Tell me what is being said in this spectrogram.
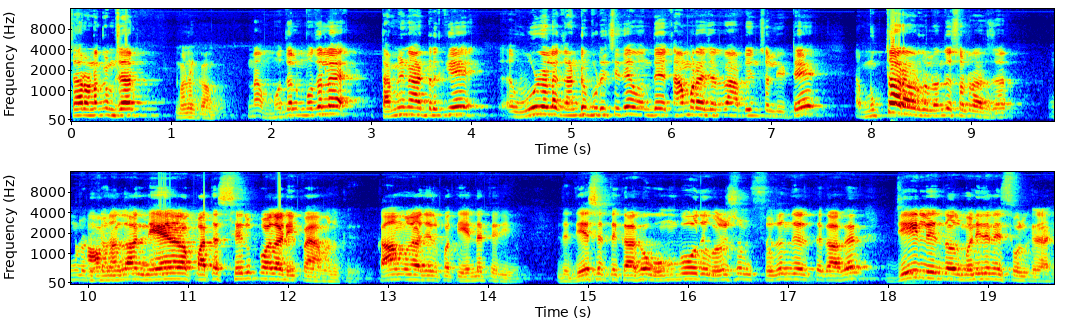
சார் வணக்கம் சார். வணக்கம். நான் முதல் முதல்ல தமிழ்நாட்டிற்கு ஊழலை கண்டுபிடிச்சதே வந்து காமராஜர் தான் அப்படின்னு சொல்லிட்டு முக்தார் அவர்கள் வந்து சொல்றாரு சார் உங்களுடைய அவன் நல்லா நேராக பார்த்தா செருப்பால் அடிப்பேன் அவனுக்கு. காமராஜர் பற்றி என்ன தெரியும்? இந்த தேசத்துக்காக ஒம்பது வருஷம் சுதந்திரத்துக்காக ஜெயிலில் இருந்த ஒரு மனிதனை சொல்கிறார்.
